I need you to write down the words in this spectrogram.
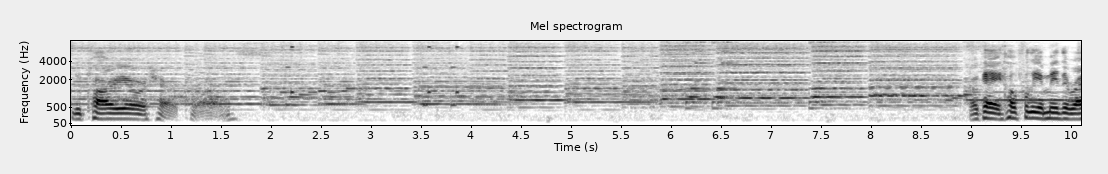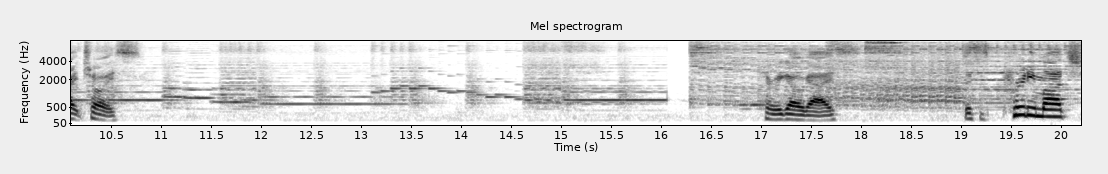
Lucario or Heracross? Okay, hopefully I made the right choice. Here we go, guys. This is pretty much...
